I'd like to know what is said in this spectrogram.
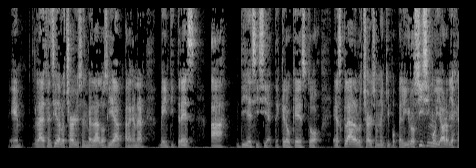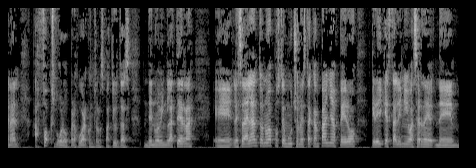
Eh, la defensiva de los Chargers en verdad los guía para ganar 23 a 17. Creo que esto es claro. Los Chargers son un equipo peligrosísimo y ahora viajarán a Foxborough para jugar contra los Patriotas de Nueva Inglaterra. Eh, les adelanto, no aposté mucho en esta campaña, pero creí que esta línea iba a ser de,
